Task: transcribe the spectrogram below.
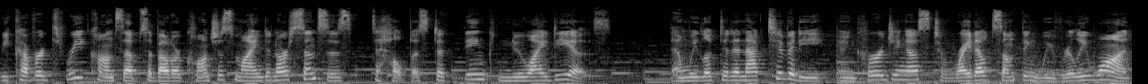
we covered three concepts about our conscious mind and our senses to help us to think new ideas. Then we looked at an activity encouraging us to write out something we really want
